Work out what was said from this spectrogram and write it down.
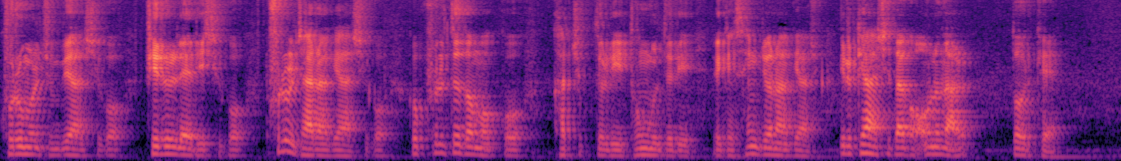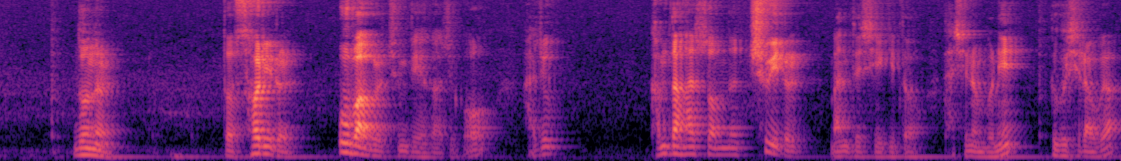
구름을 준비하시고 비를 내리시고 풀을 자라게 하시고 그 풀을 뜯어먹고 가축들이 동물들이 이렇게 생존하게 하시고 이렇게 하시다가 어느 날 또 이렇게 눈을 또 서리를 우박을 준비해 가지고 아주 감당할 수 없는 추위를 만드시기도 하시는 분이 누구시라고요?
